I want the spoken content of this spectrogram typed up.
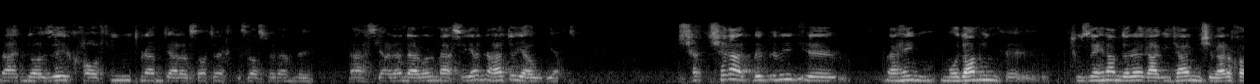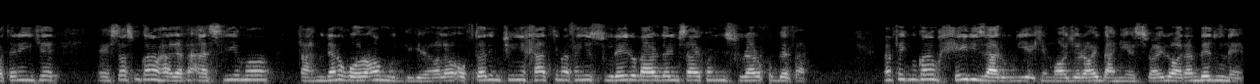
به اندازه کافی می‌تونم جلسات اختصاص بدم به بحث کردن درباره مسیحیت و حتی یهودیت. چقدر؟ ببینید من هی مدام این تو ذهنم داره قوی تر میشه برای خاطر اینکه احساس می‌کنم هدف اصلی ما فهمیدن قرآن بود دیگه. حالا افتادیم توی این خط که مثلا یه سوره رو برداریم سعی کنیم این سوره رو خوب بفهم من فکر می‌کنم خیلی ضروریه که ماجراهای بنی اسرائیل رو آدم بدونه.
